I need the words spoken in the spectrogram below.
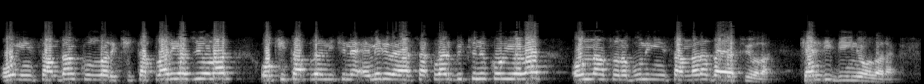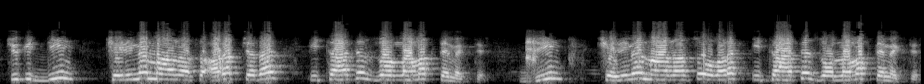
O insandan kulları kitaplar yazıyorlar. O kitapların içine emir ve yasaklar bütünü koyuyorlar. Ondan sonra bunu insanlara dayatıyorlar. Kendi dini olarak. Çünkü din kelime manası Arapçada itaate zorlamak demektir. Din kelime manası olarak itaate zorlamak demektir.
